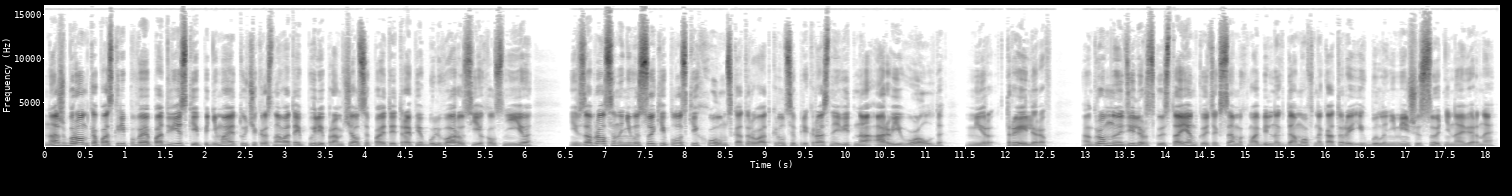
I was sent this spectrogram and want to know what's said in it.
Наш Бронко, поскрипывая подвески и поднимая тучи красноватой пыли, промчался по этой тропе бульвару, съехал с нее и взобрался на невысокий плоский холм, с которого открылся прекрасный вид на RV World, мир трейлеров, огромную дилерскую стоянку этих самых мобильных домов, на которой их было не меньше сотни, наверное,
